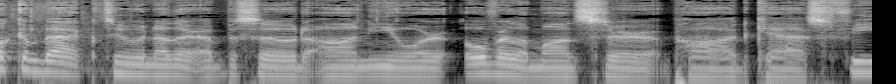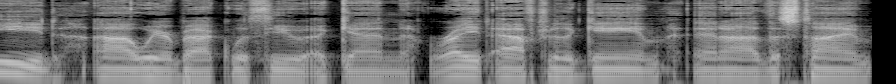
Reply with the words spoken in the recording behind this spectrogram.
Welcome back to another episode on your Over the Monster podcast feed. Uh, we are back with you again right after the game, and uh, this time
